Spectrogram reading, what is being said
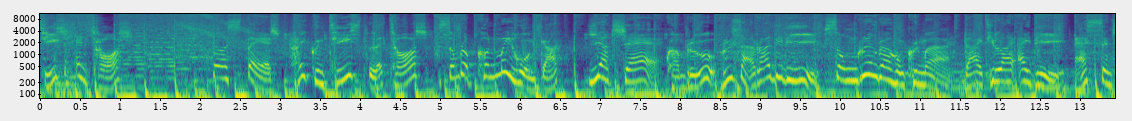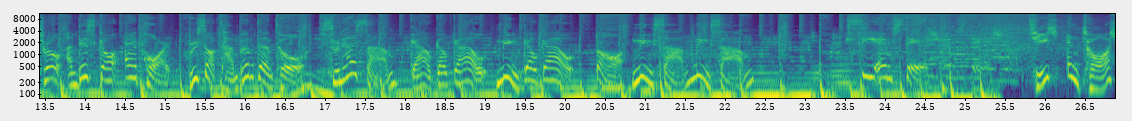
Teach and Tosh First Stage ให้คุณ Teach และ Tosh สำหรับคนไม่ห่วงกั๊กอยากแชร์ ความรู้หรือสาระดีๆ ส่งเรื่องราวของคุณมา ได้ที่ Line ID at central underscore airport หรือสอบถามเพิ่มเติมโทร 053 999 199 ต่อ 1313 CM Stage Teach and Tosh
